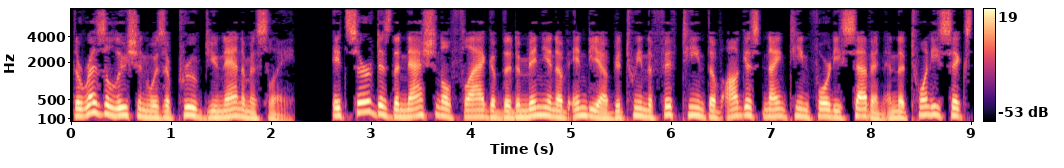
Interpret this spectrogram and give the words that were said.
The resolution was approved unanimously. It served as the national flag of the Dominion of India between 15 August 1947 and 26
